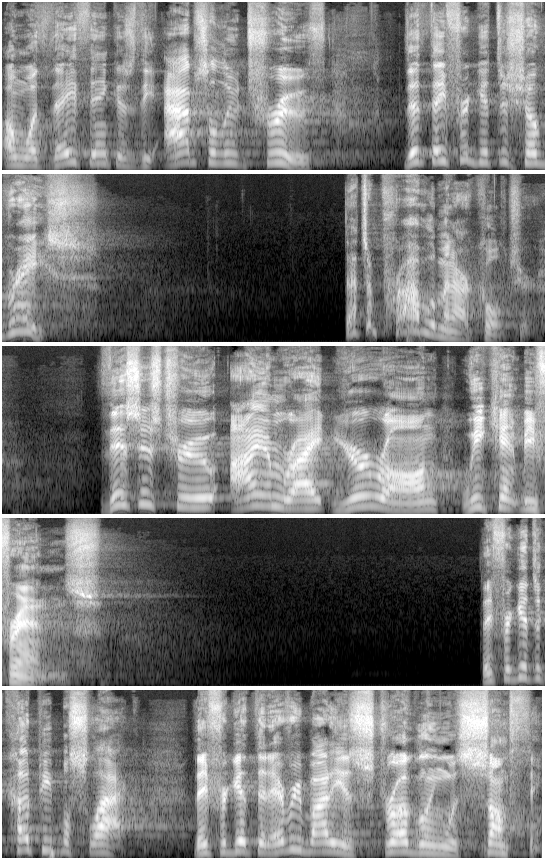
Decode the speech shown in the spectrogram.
on what they think is the absolute truth that they forget to show grace. That's a problem in our culture. This is true, I am right, you're wrong, we can't be friends. They forget to cut people slack. They forget that everybody is struggling with something.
